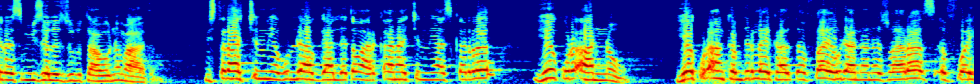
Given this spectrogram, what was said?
ድረስ የሚዘለዝሉት አሁን ማለት ነው። ሚስጥራችንን የሁሉ ያጋለጠው አርቃናችንን ያስቀረው ይሄ ቁርአን ነው ይሄ ቁርአን ከምድር ላይ ካልጠፋ ይሁዳና ነሷራ እፎይ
